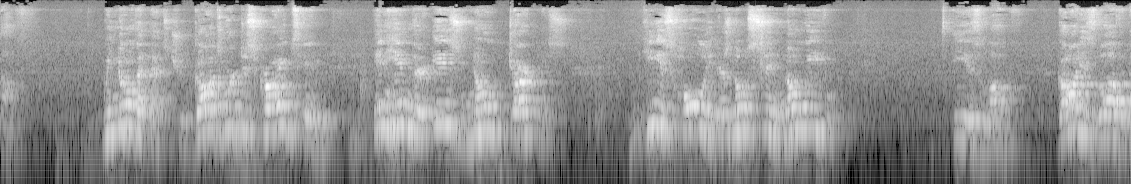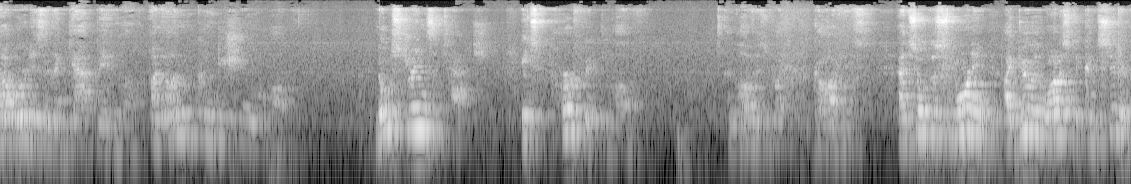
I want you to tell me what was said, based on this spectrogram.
love. We know that that's true. God's word describes Him. In Him there is no darkness. He is holy. There's no sin, no evil. He is love. God is love, and that word is an agape love, an unconditional love. No strings attached. It's perfect love. And love is what God is. And so this morning, I do want us to consider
